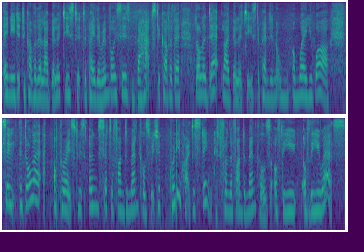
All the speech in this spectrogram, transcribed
They need it to cover their liabilities, to, to pay their invoices, perhaps to cover their dollar debt liabilities, depending on, on where you are. So the dollar operates to its own set of fundamentals, which are pretty quite distinct from the fundamentals of the U- of the US.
